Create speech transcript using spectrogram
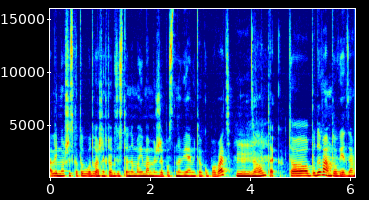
ale mimo wszystko to był odważny krok ze strony mojej mamy, że postanowiła mi to kupować, Mm, No, tak. to budowałam tą wiedzę.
